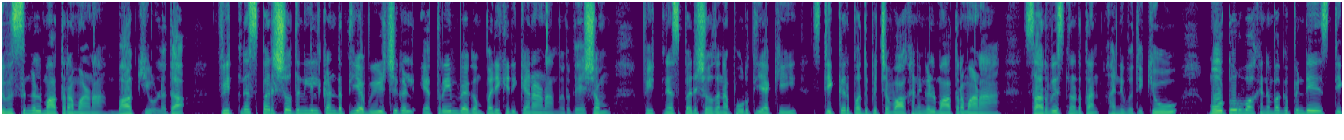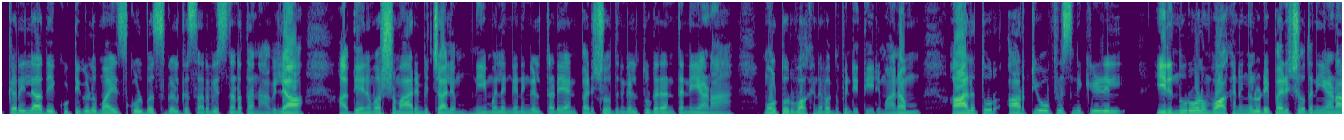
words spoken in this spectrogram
ദിവസങ്ങൾ മാത്രമാണ് ബാക്കിയുള്ളത്. ഫിറ്റ്നസ് പരിശോധനയിൽ കണ്ടെത്തിയ വീഴ്ചകൾ എത്രയും വേഗം പരിഹരിക്കാനാണ് നിർദ്ദേശം. ഫിറ്റ്നസ് പരിശോധന പൂർത്തിയാക്കി സ്റ്റിക്കർ പതിപ്പിച്ച വാഹനങ്ങൾ മാത്രമാണ് സർവീസ് നടത്താൻ അനുവദിക്കൂ. മോട്ടോർ വാഹന വകുപ്പിന്റെ സ്റ്റിക്കർ ഇല്ലാതെ കുട്ടികളുമായി സ്കൂൾ ബസ്സുകൾക്ക് സർവീസ് നടത്താനാവില്ല. അധ്യയന വർഷം ആരംഭിച്ചാലും നിയമലംഘനങ്ങൾ തടയാൻ പരിശോധനകൾ തുടരാൻ തന്നെയാണ് മോട്ടോർ വാഹന വകുപ്പിന്റെ തീരുമാനം. ആലത്തൂർ ആർ ടി ഓഫീസിന് കീഴിൽ ഇരുന്നൂറോളം വാഹനങ്ങളുടെ പരിശോധനയാണ്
